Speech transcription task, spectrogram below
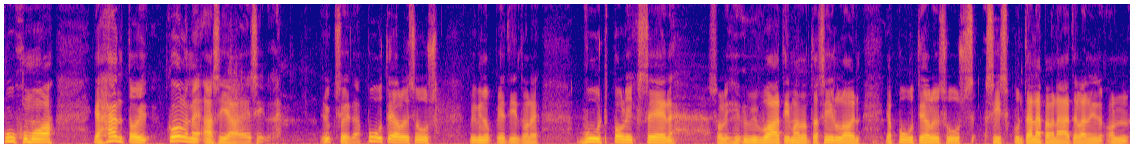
kuhmoa ja hän toi kolme asiaa esille. Yksi oli tämä puuteollisuus, minut vietiin tuonne Woodpolikseen se oli hyvin vaatimatonta silloin ja puuteollisuus, siis kun tänä päivänä ajatellaan, niin on,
